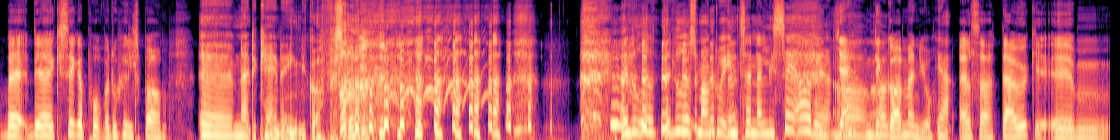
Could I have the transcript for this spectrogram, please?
Hvad, det er jeg ikke sikker på, hvad du helt spørger om. Øh, nej, det kan jeg da egentlig godt forstå. det, lyder, det lyder som om, du internaliserede det. Ja, og, men det og, gør man jo. ja. Altså, der er jo ikke... Øhm,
